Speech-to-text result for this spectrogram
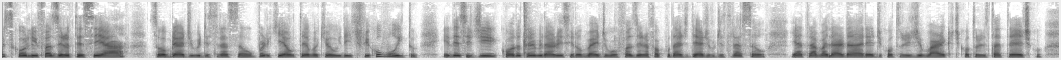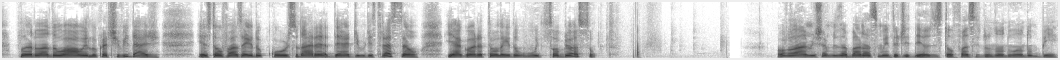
escolhi fazer o TCA sobre a administração porque é um tema que eu identifico muito e decidi quando terminar o ensino médio vou fazer a faculdade de administração e a trabalhar na área de controle de marketing, controle estratégico, plano anual e lucratividade. estou fazendo curso na área de administração e agora estou lendo muito sobre o assunto. Olá, me chamo Isabel Nascimento de Deus, estou fazendo o nono ano B.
